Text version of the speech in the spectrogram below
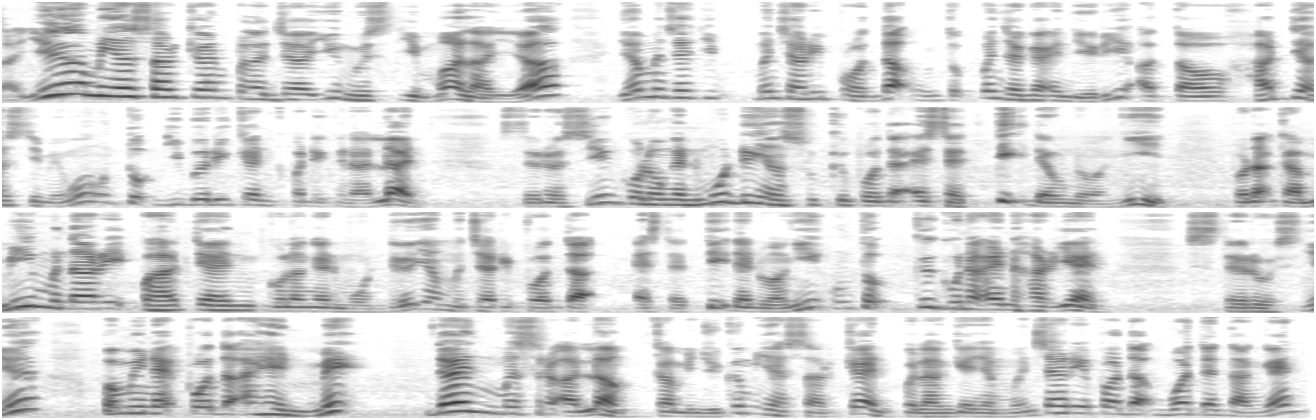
Saya menyasarkan pelajar Universiti Malaya yang mencari, mencari produk untuk penjagaan diri atau hadiah istimewa untuk diberikan kepada kenalan. Seterusnya, golongan muda yang suka produk estetik dan wangi. Produk kami menarik perhatian golongan muda yang mencari produk estetik dan wangi untuk kegunaan harian. Seterusnya, peminat produk handmade dan mesra alam. Kami juga menyasarkan pelanggan yang mencari produk buatan tangan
